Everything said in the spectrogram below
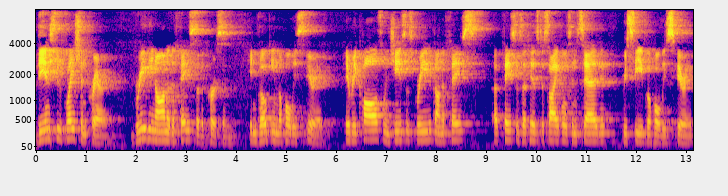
The insufflation prayer, breathing onto the face of the person, invoking the Holy Spirit. It recalls when Jesus breathed on the face, uh, faces of his disciples and said, receive the Holy Spirit.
